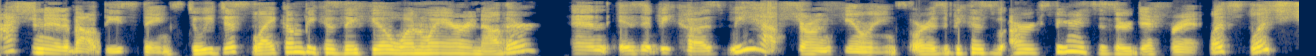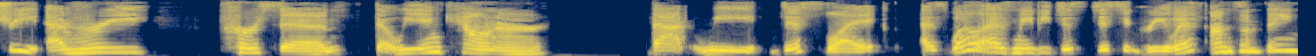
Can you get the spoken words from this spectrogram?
passionate about these things. Do we dislike them because they feel one way or another? And is it because we have strong feelings or is it because our experiences are different? Let's, let's treat every person that we encounter that we dislike as well as maybe just disagree with on something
